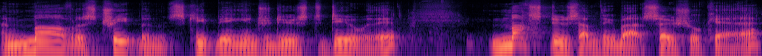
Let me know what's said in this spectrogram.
and marvellous treatments keep being introduced to deal with it. Must do something about social care.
